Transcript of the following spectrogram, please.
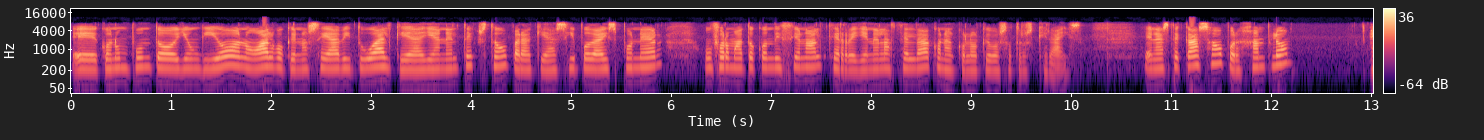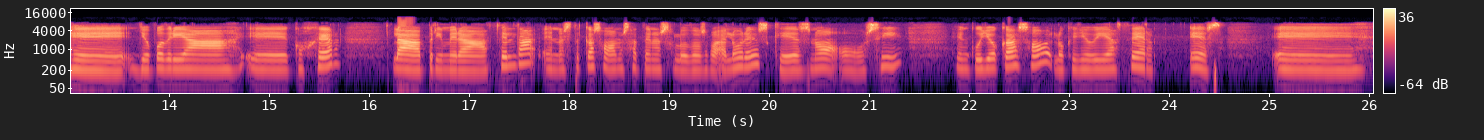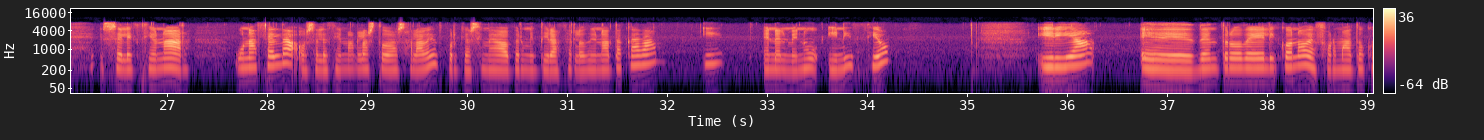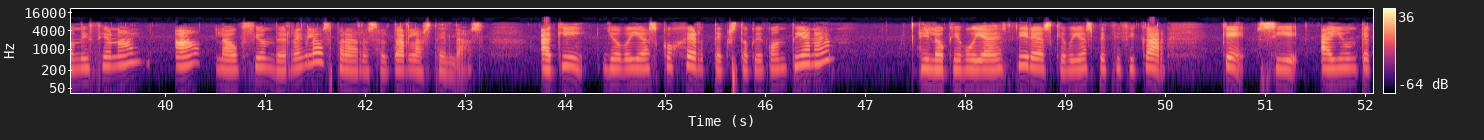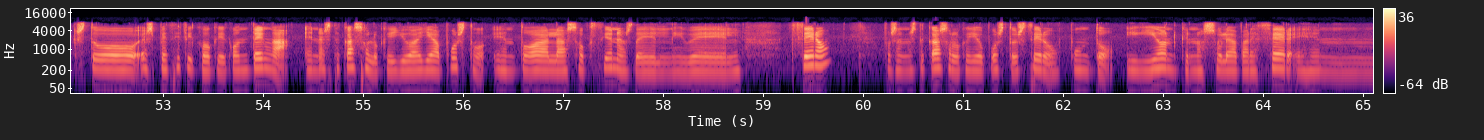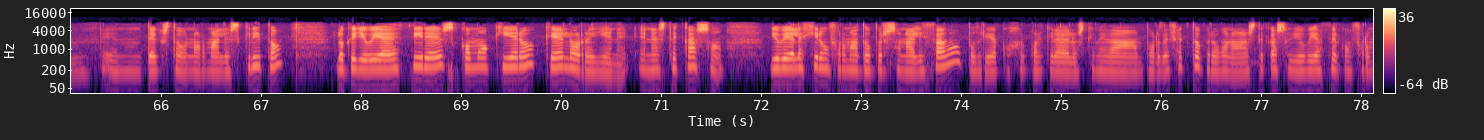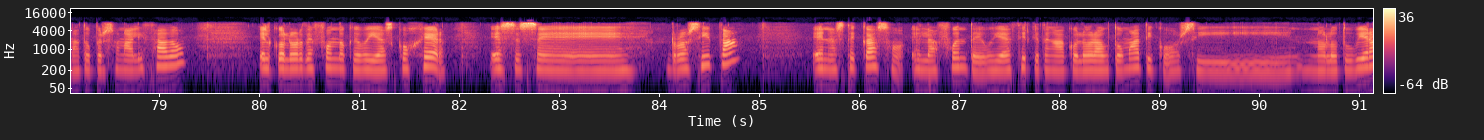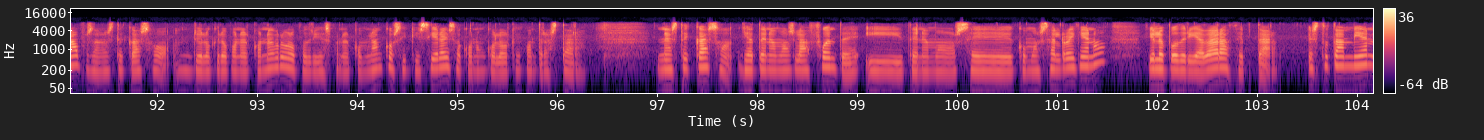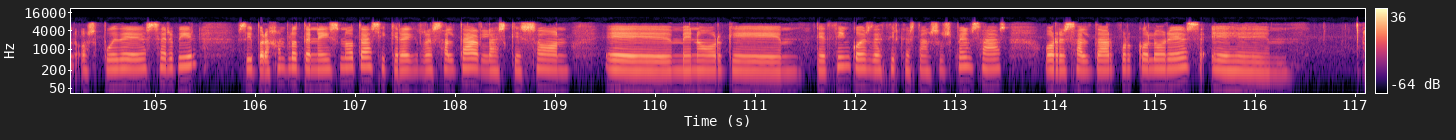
eh, con un punto y un guion o algo que no sea habitual que haya en el texto para que así podáis poner un formato condicional que rellene la celda con el color que vosotros queráis. En este caso, por ejemplo, eh, yo podría eh, coger la primera celda. En este caso vamos a tener solo dos valores, que es no o sí, en cuyo caso lo que yo voy a hacer es seleccionar una celda o seleccionarlas todas a la vez porque así me va a permitir hacerlo de una tacada y en el menú inicio iría eh, dentro del icono de formato condicional a la opción de reglas para resaltar las celdas. Aquí yo voy a escoger texto que contiene y lo que voy a decir es que voy a especificar que si hay un texto específico que contenga, en este caso lo que yo haya puesto en todas las opciones del nivel 0, pues en este caso lo que yo he puesto es 0, punto y guion, que no suele aparecer en, en, un texto normal escrito, lo que yo voy a decir es cómo quiero que lo rellene. En este caso yo voy a elegir un formato personalizado, podría coger cualquiera de los que me dan por defecto, pero bueno, en este caso yo voy a hacer con formato personalizado. El color de fondo que voy a escoger es ese rosita. En este caso, en la fuente voy a decir que tenga color automático. Si no lo tuviera, pues en este caso yo lo quiero poner con negro, lo podríais poner con blanco si quisierais o con un color que contrastara. En este caso ya tenemos la fuente y tenemos eh, cómo es el relleno. Yo le podría dar a aceptar. Esto también os puede servir si, por ejemplo, tenéis notas y queréis resaltar las que son eh, menor que, 5, es decir, que están suspensas, o resaltar por colores eh,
